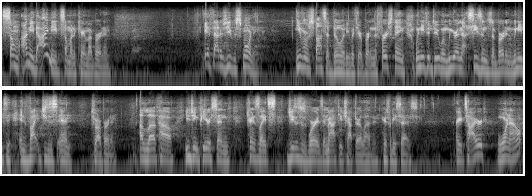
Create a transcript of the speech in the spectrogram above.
some, I need, I need someone to carry my burden. If that is you this morning, you have a responsibility with your burden. The first thing we need to do when we are in that season of burden, we need to invite Jesus in to our burden. I love how Eugene Peterson translates Jesus' words in Matthew chapter 11. Here's what he says Are you tired, worn out?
